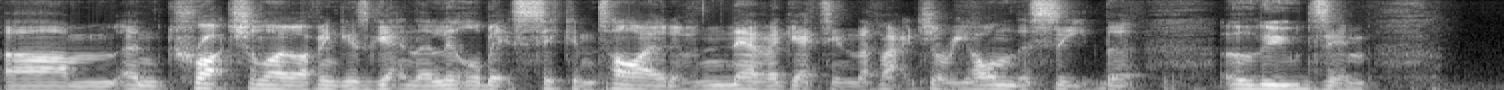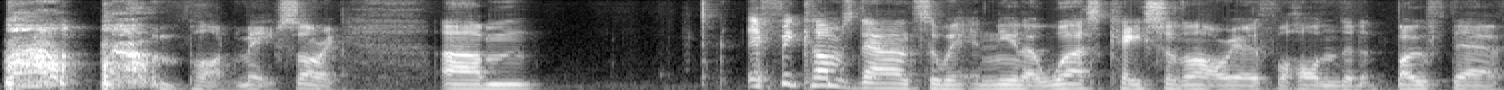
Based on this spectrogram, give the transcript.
Um, and Crutchlow, I think, is getting a little bit sick and tired of never getting the factory Honda seat that eludes him. Pardon me, sorry. Um, if it comes down to it, and you know, worst case scenario for Honda that both their,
